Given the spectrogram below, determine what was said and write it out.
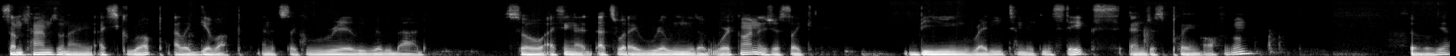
sometimes when I, I screw up, I like give up and it's like really, really bad. So I think I, that's what I really need to work on is just like being ready to make mistakes and just playing off of them. So yeah.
